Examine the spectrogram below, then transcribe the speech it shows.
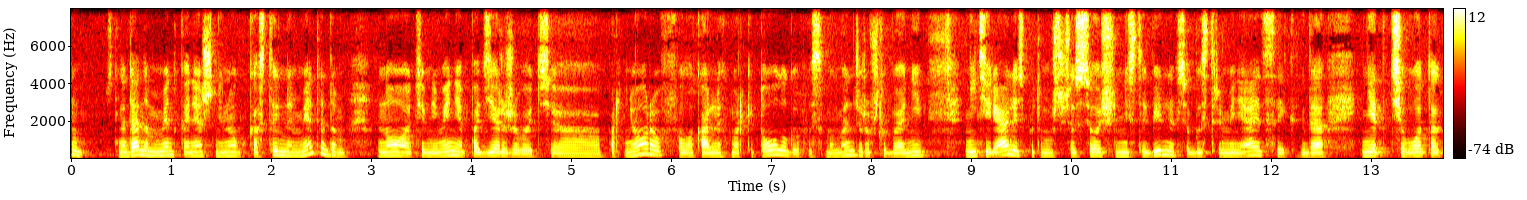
ну, на данный момент, конечно, немного костыльным методом, но, тем не менее, поддерживать э, партнеров, локальных маркетологов, СММ-менеджеров, чтобы они не терялись, потому что сейчас все очень нестабильно, все быстро меняется, и когда нет чего-то,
